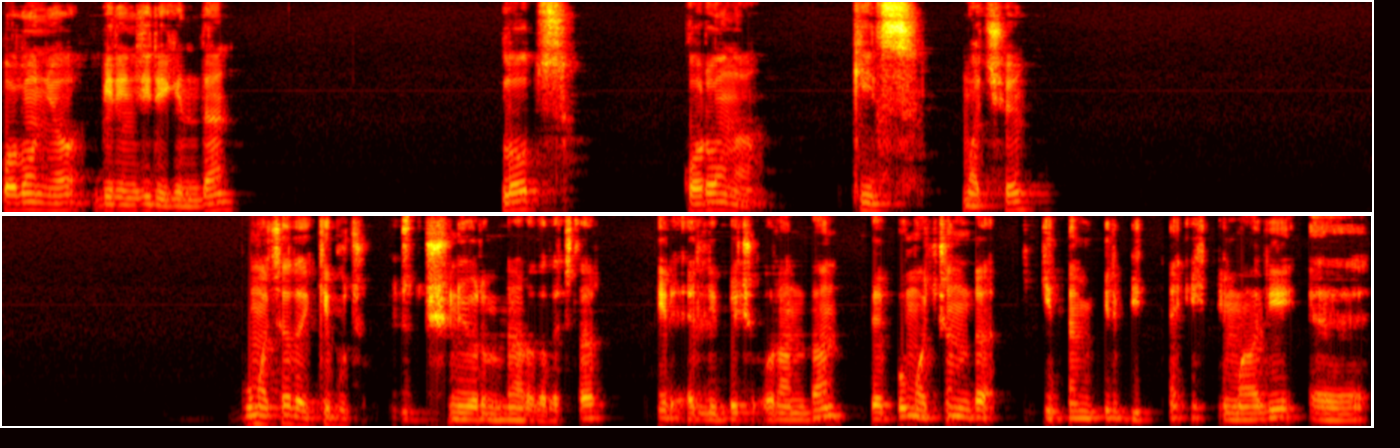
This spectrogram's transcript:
Polonya 1. Liginden Lodz Korona Kielce maçı. Bu maça da 2.5 üst düşünüyorum ben arkadaşlar. 1.55 orandan ve bu maçın da 2'den 1 bitme ihtimali e,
